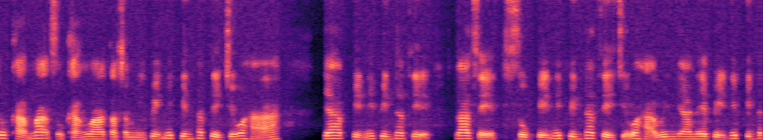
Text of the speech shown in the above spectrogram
ทุกขมะสุขังวาตัสมิปินิพินทติจิวหายาปินิพินทติลาเสสุปินิพินทติจิวหาวิญญาเนปินิพพินท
